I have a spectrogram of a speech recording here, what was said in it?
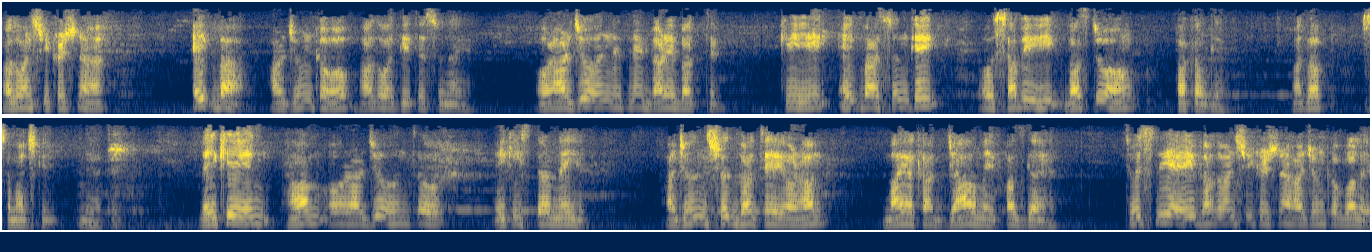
भगवान श्री कृष्ण एक बार अर्जुन को भगवत गीता सुनाए और अर्जुन इतने बड़े भक्त थे कि एक बार सुन के वो सभी वस्तुओं पकड़ गए मतलब समझ के नहीं थे लेकिन हम और अर्जुन तो एक ही स्तर नहीं है। अर्जुन शुद्ध भक्त है और हम माया का जाल में फंस गए हैं। तो इसलिए भगवान श्री कृष्ण अर्जुन को बोले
